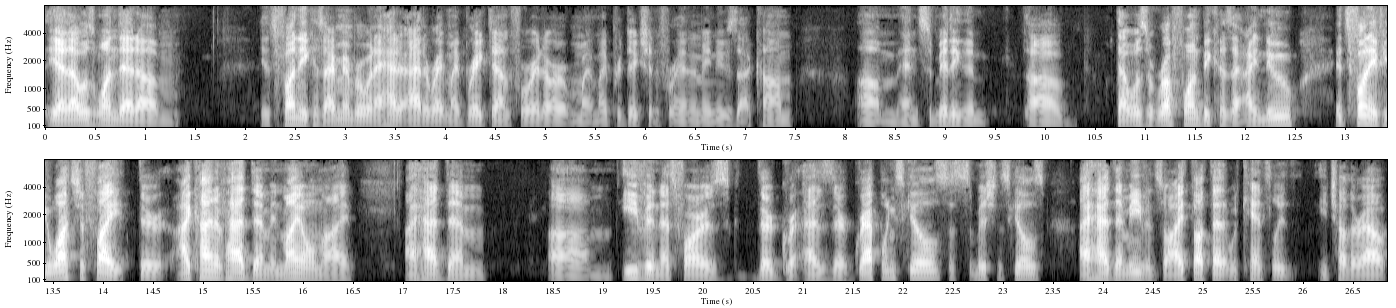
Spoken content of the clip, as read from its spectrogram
yeah, that was one that um it's funny because I remember when I had I had to write my breakdown for it or my, my prediction for MMAnews.com um and submitting them uh that was a rough one because I, I knew it's funny if you watch the fight there I kind of had them in my own eye I had them um even as far as their as their grappling skills the submission skills I had them even so I thought that it would cancel each other out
